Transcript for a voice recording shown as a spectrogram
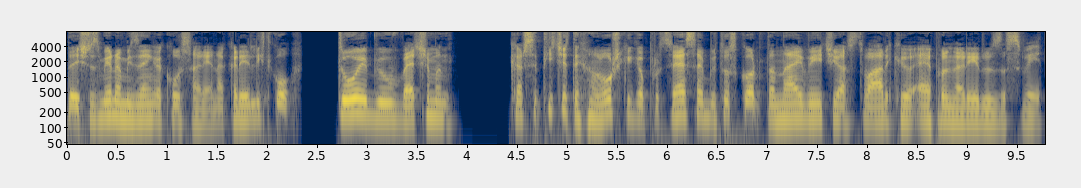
da je še zmeraj iz enega kosa narejena, kar je lih tako. To je bil več manj, kar se tiče tehnološkega procesa, je bil to skoraj ta največja stvar, ki jo je Apple naredil za svet.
